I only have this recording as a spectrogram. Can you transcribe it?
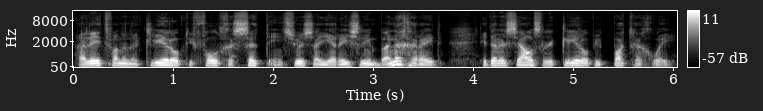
Hulle het van hulle klere op die volk gesit en soos hy Jerusalem binne gery het, het hulle selfs hulle klere op die pad gegooi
